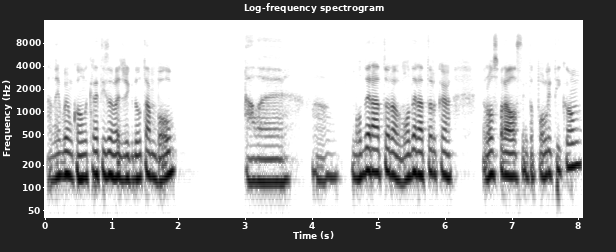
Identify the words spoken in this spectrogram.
a nebudem konkretizovať, že kto tam bol, ale moderátor alebo moderátorka rozprával s týmto politikom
